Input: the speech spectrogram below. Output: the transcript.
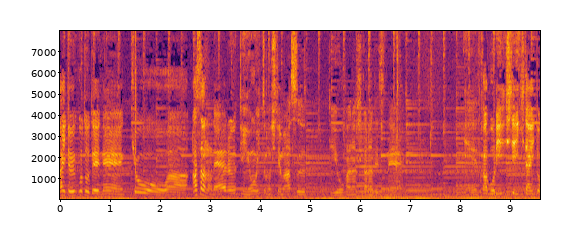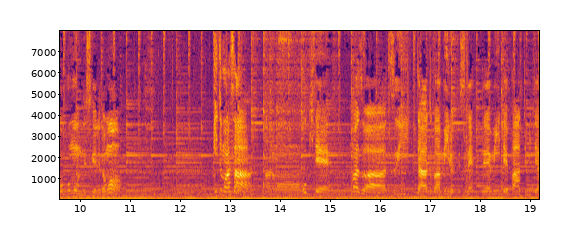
はいということでね今日は朝のねルーティンをいつもしてますっていうお話からですね、えー、深掘りしていきたいと思うんですけれどもいつも朝、あのー、起きてまずはツイッターとか見るんですね。で見てパーって見て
